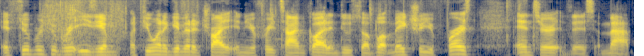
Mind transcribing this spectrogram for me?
it's super, super easy. If you want to give it a try in your free time, go ahead and do so. But make sure you first enter this map.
